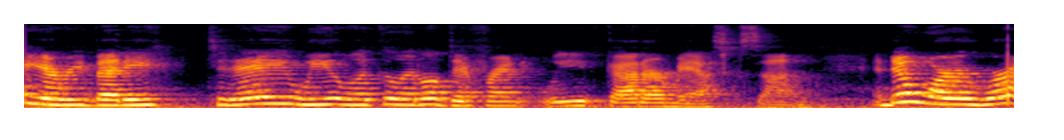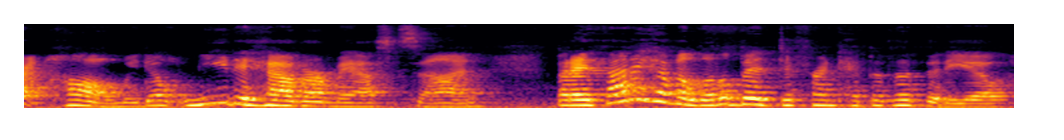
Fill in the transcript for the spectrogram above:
Hi everybody. Today we look a little different. We've got our masks on. And don't worry, we're at home. We don't need to have our masks on. But I thought I'd have a little bit different type of a video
